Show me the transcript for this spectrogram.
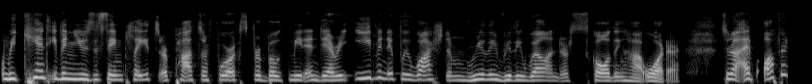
we can't even use the same plates or pots or forks for both meat and dairy, even if we wash them really, really well under scalding hot water. So now I've often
